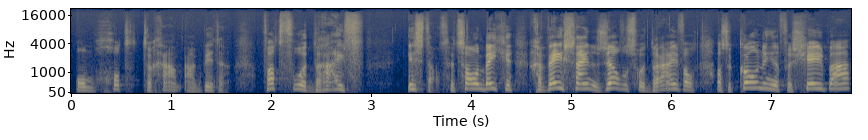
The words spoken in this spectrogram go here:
om God te gaan aanbidden. Wat voor drive is dat? Het zal een beetje geweest zijn, dezelfde soort drive als, als de koningen van Sheba,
